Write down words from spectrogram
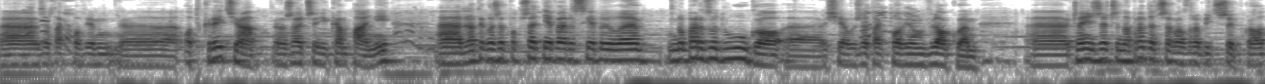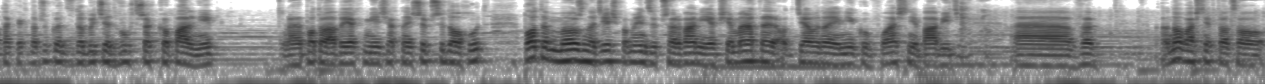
e, że tak powiem, e, odkrycia rzeczy i kampanii. E, dlatego, że poprzednie wersje były no, bardzo długo e, się, że tak powiem, wlokłem. E, część rzeczy naprawdę trzeba zrobić szybko, tak jak na przykład zdobycie dwóch, trzech kopalni e, po to, aby jak mieć jak najszybszy dochód. Potem można gdzieś pomiędzy przerwami, jak się ma te oddziały najemników, właśnie bawić e, w no właśnie w to, co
